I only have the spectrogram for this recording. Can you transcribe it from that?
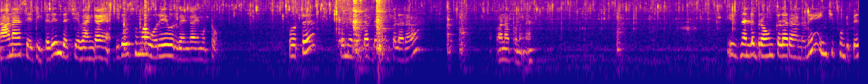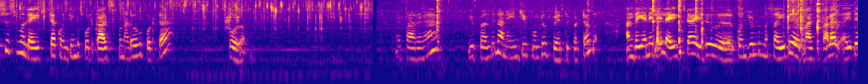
நானாக சேர்த்துக்கிட்டது இந்த வெங்காயம். இது சும்மா ஒரே ஒரு வெங்காயம் மட்டும். போட்டு கொஞ்சம் நல்லா ப்ரௌன் கலராக வணக்கணுங்க. இது நல்ல ப்ரௌன் கலர் ஆனோடனே இஞ்சி பூண்டு பேஸ்ட்டு சும்மா லைட்டாக கொஞ்சோண்டு போட்டு கால் ஸ்பூன் அளவுக்கு போட்டுட்டால் போதும். பாருங்கள் இப்போ வந்து நான் இஞ்சி பூண்டு பேட்டுப்பட்ட அந்த எண்ணெயிலே லைட்டாக இது கொஞ்சோண்டு மசா இது கலர் இது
